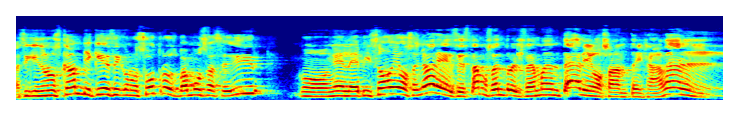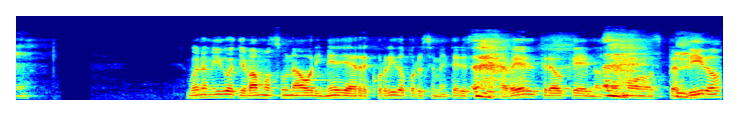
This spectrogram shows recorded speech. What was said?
Así que no nos cambie, quédese con nosotros, vamos a seguir con el episodio, señores, estamos dentro del cementerio Santa Isabel. Bueno amigos, llevamos una hora y media de recorrido por el cementerio Santa Isabel, creo que nos hemos perdido.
